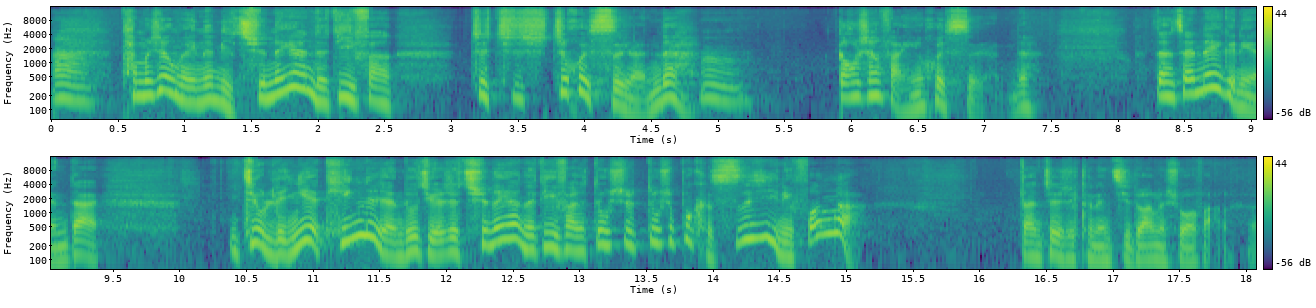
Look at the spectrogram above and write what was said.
嗯。他们认为呢，你去那样的地方，这这这会死人的。嗯。高山反应会死人的，但是在那个年代，就林业厅的人都觉着去那样的地方都是都是不可思议，你疯了。但这是可能极端的说法了，呃，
